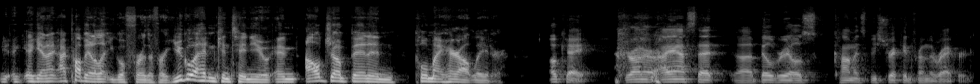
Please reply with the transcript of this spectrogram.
again, I, I probably ought to let you go further for it. You go ahead and continue, and I'll jump in and pull my hair out later. Okay, Your Honor, I ask that uh, Bill Reel's comments be stricken from the record.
